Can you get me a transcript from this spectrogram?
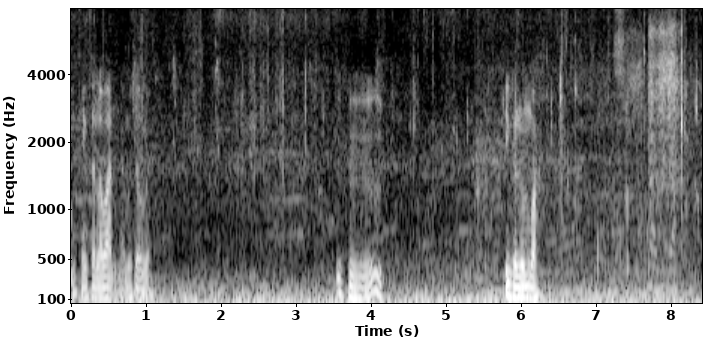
นแข่งสารวัตรท่านผู้ชมเลยอื้อหือกินขนมก่อนโอ้ ห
